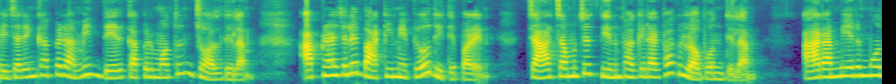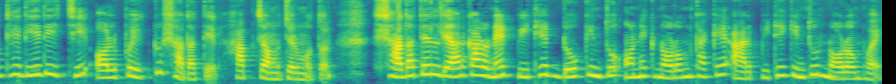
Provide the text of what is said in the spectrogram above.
মেজারিং কাপের আমি দেড় কাপের মতন জল দিলাম। আপনারা চাইলে বাটি মেপেও দিতে পারেন। চা চামচের তিন ভাগের এক ভাগ লবণ দিলাম। আর আমি এর মধ্যে দিয়ে দিচ্ছি অল্প একটু সাদা তেল, হাফ চামচের মতন। সাদা তেল দেওয়ার কারণে পিঠের ডো কিন্তু অনেক নরম থাকে আর পিঠে কিন্তু নরম হয়।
